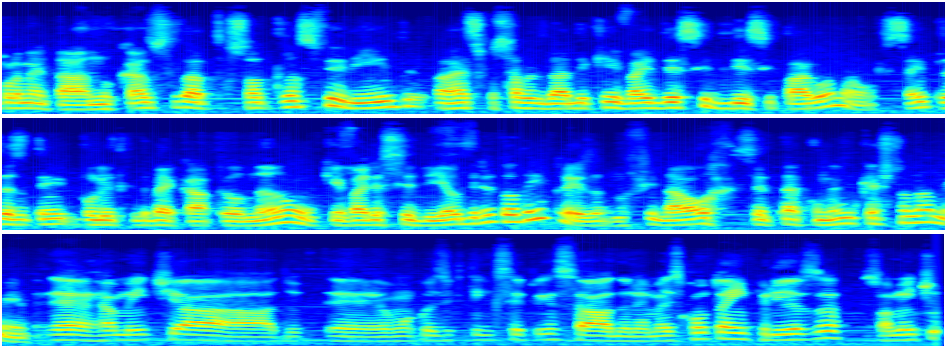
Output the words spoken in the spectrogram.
complementar. No caso, você está só transferindo a responsabilidade de quem vai decidir se paga ou não. Se a empresa tem política de backup ou não, quem vai decidir é o diretor da empresa. No final, você está com o mesmo questionamento. É, realmente a, é uma coisa que tem que ser pensado, né? Mas quanto à empresa, somente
